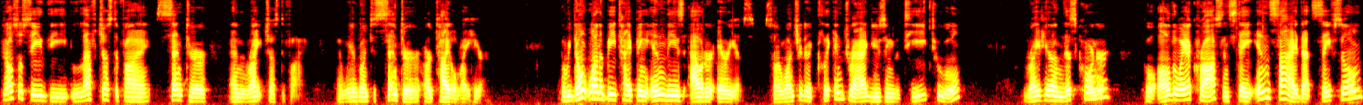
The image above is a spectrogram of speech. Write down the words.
You can also see the left justify, center, and right justify. And we are going to center our title right here. Now we don't want to be typing in these outer areas. So I want you to click and drag using the T tool right here on this corner. Go all the way across and stay inside that safe zone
